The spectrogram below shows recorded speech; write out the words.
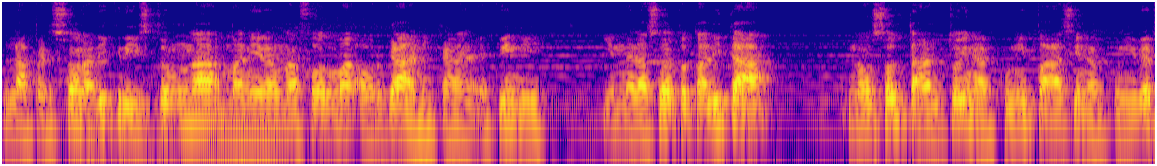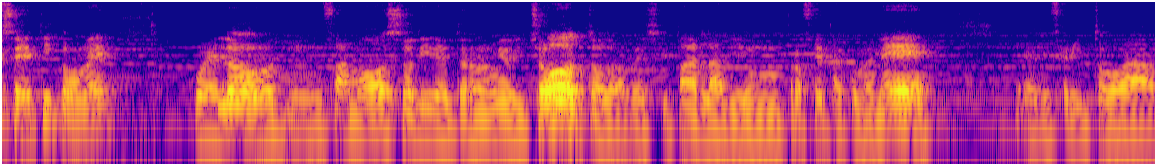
la persona di Cristo in una maniera, una forma organica e quindi in, nella sua totalità, non soltanto in alcuni passi, in alcuni versetti come quello mm, famoso di Deuteronomio 18 dove si parla di un profeta come me eh, riferito a,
